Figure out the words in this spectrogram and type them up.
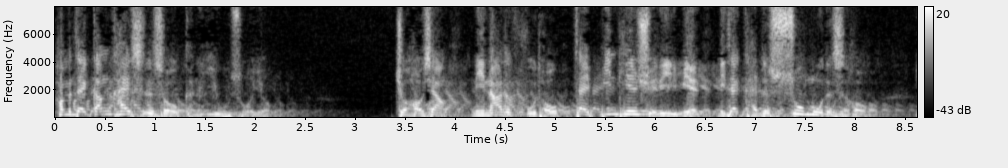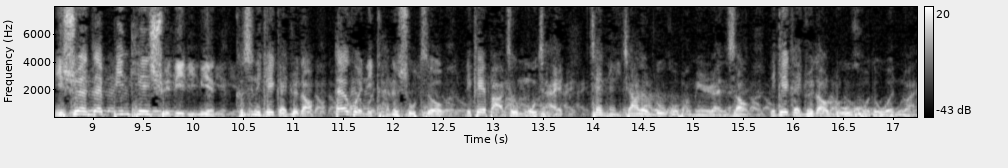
他们在刚开始的时候可能一无所有，就好像你拿着斧头在冰天雪地里面，你在砍着树木的时候。你虽然在冰天雪地里面，可是你可以感觉到，待会你砍了树之后，你可以把这个木材在你家的炉火旁边燃烧，你可以感觉到炉火的温暖。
